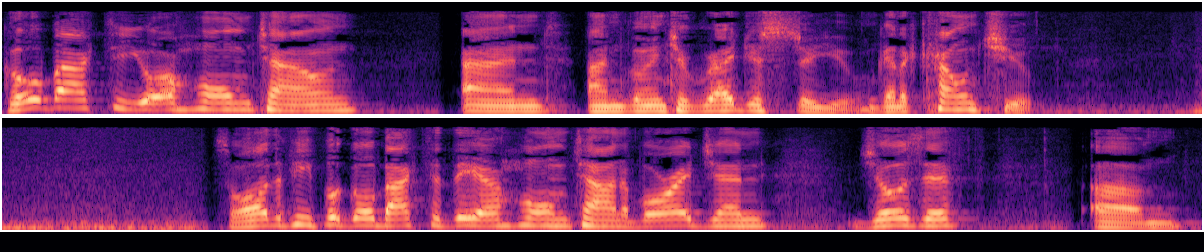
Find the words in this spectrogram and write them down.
go back to your hometown and I'm going to register you. I'm going to count you. So all the people go back to their hometown of origin. Joseph um,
